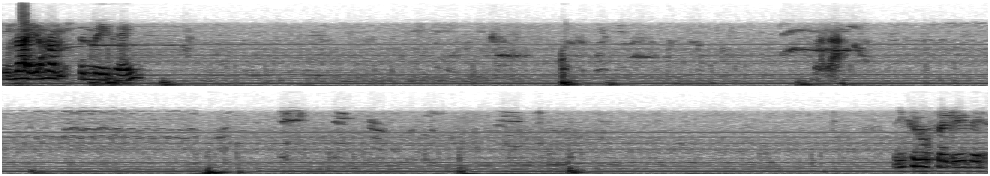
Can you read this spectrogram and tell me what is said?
without your hamster moving. You can also do this.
